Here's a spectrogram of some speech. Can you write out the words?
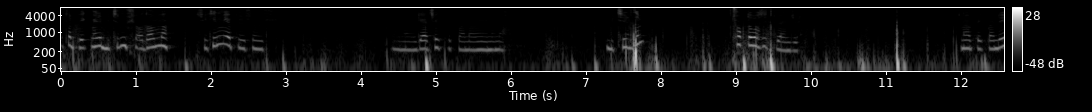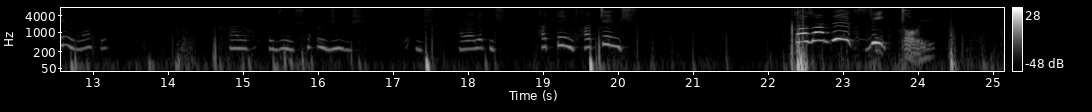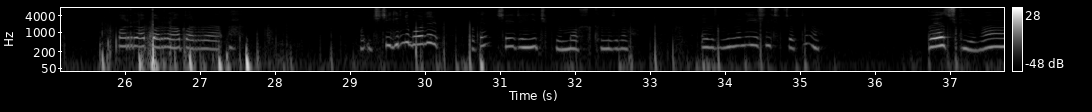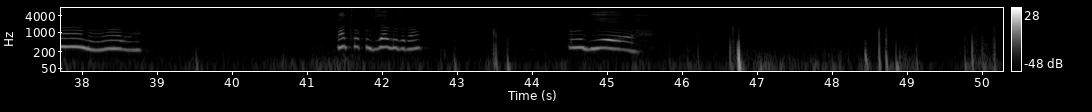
Zaten Pekmen'i bitirmiş adamla şekil mi yapıyorsunuz? Hmm, Gerçek Pekmen oyununa. Bitirdim. Çok da basit bence. Ne pek ben değil miydi lan şu? Ha yok öcüymüş. Öcüymüş. Etmiş. Hayal etmiş. Hatteymiş. Hatçeymiş. Kazandık. Victory. Para para para. İç içe girince bu arada bakın şey rengi çıkıyor. Mor. Kırmızı ile. Evet bundan da yeşil çıkacak değil mi? Beyaz çıkıyor. Ha men orada. Ya çok güzel durur lan. Oh yeah.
